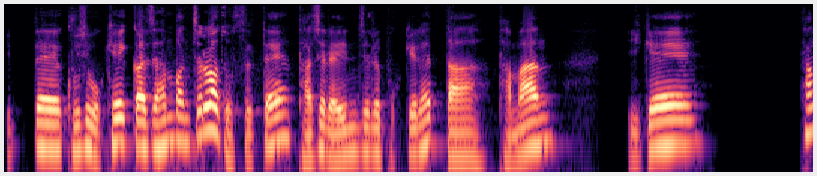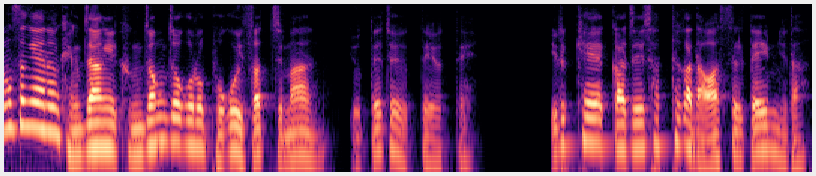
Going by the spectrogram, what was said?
이때 95K까지 한번 찔러줬을 때 다시 레인지를 복귀를 했다. 다만 이게 상승에는 굉장히 긍정적으로 보고 있었지만 요때죠 요때 요때 이렇게까지 차트가 나왔을 때입니다.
